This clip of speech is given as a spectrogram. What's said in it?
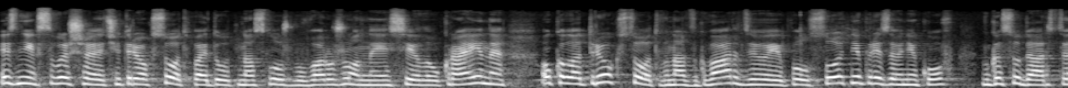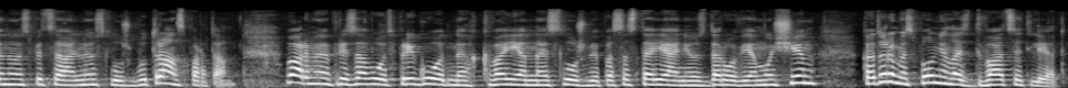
Из них свыше 400 пойдут на службу вооруженные силы Украины, около 300 в Нацгвардию и полсотни призывников в Государственную специальную службу транспорта. В армию призовут пригодных к военной службе по состоянию здоровья мужчин, которым исполнилось 20 лет,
